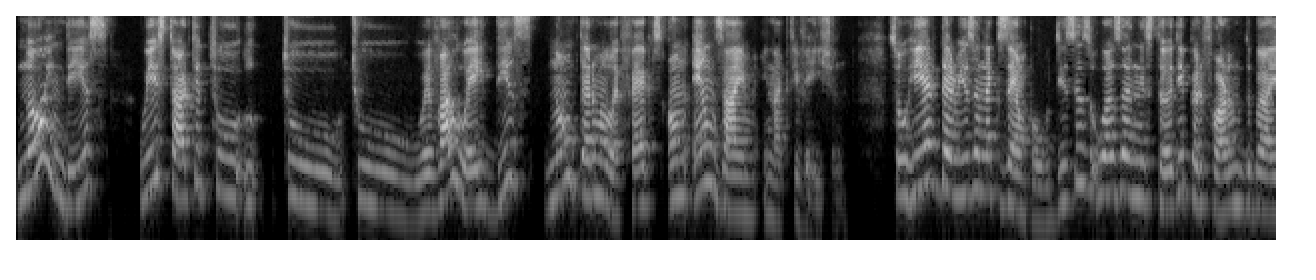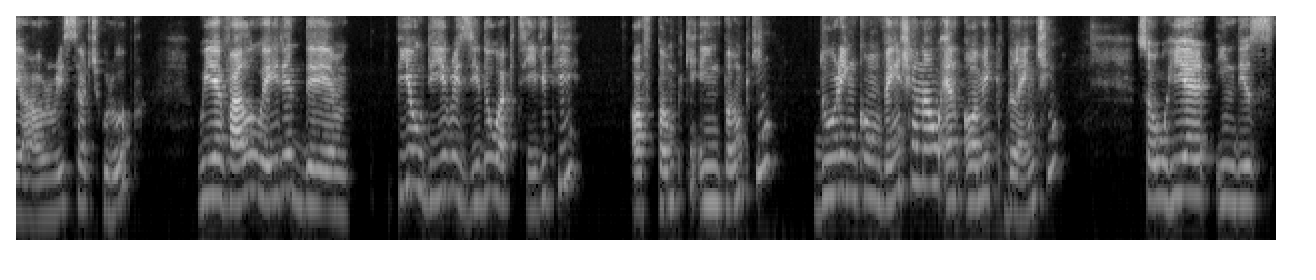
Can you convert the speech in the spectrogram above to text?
Knowing this, we started to, to, to evaluate these non-thermal effects on enzyme inactivation. So here there is an example. This is, was a study performed by our research group. We evaluated the POD residual activity of pumpkin in pumpkin during conventional and ohmic blanching so here in this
